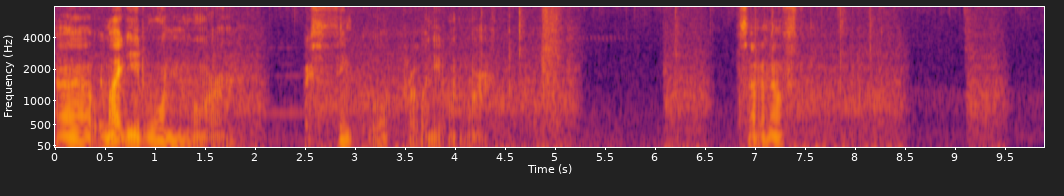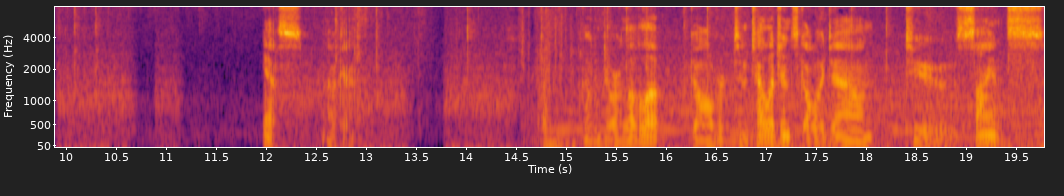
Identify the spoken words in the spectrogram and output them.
Uh, we might need one more. I think we'll probably need one more. Is that enough? Yes. Okay. Go to do our level up. Go over to intelligence. Go all the way down to science.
